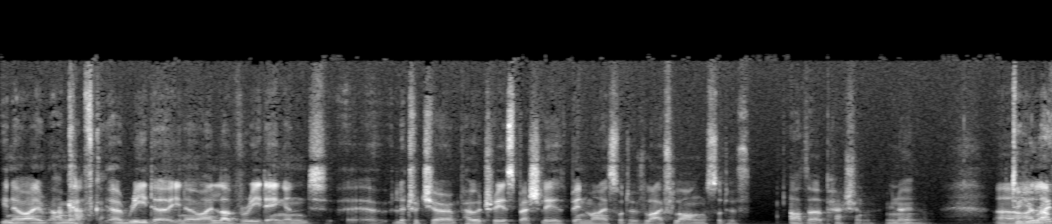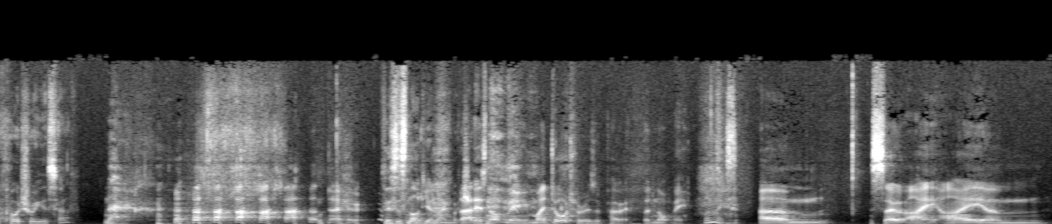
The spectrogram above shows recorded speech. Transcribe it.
you know, I, I'm a, a reader. You know, I love reading, and uh, literature and poetry, especially, has been my sort of lifelong sort of other passion. You know. Uh, Do you I write love- poetry yourself? No. no. This is not your language. That is not me. My daughter is a poet, but not me. Oh, nice. Um, so I, I um,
